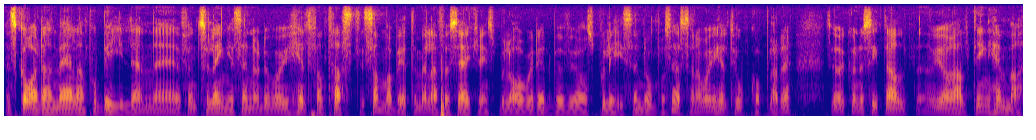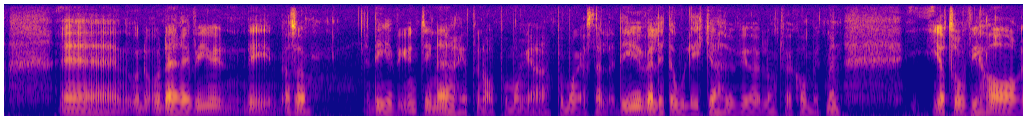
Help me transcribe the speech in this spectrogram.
en skadanmälan på bilen eh, för inte så länge sedan och det var ju helt fantastiskt samarbete mellan försäkringsbolag och det du behöver göra hos polisen. De processerna var ju helt ihopkopplade. Så jag kunde sitta och göra allting hemma. Eh, och, och, där är vi ju, det, alltså, det är vi ju inte i närheten av på många, på många ställen. Det är ju väldigt olika hur, vi, hur långt vi har kommit. Men jag tror vi har,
